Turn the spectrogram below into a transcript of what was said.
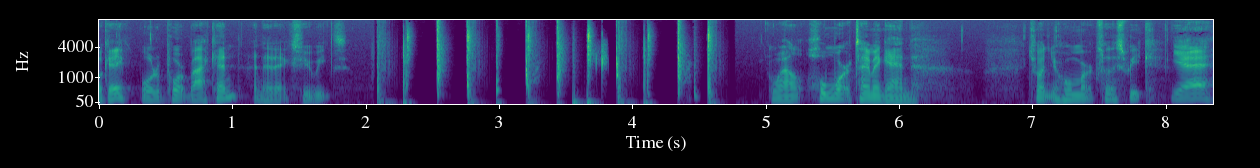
Okay, we'll report back in in the next few weeks. Well, homework time again. Do you want your homework for this week? Yeah,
